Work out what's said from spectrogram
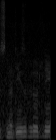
es nur diese Blutlinie.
